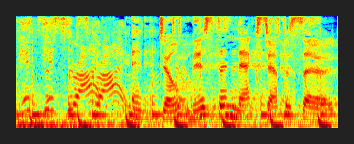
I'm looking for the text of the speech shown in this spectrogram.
Hit subscribe and don't miss the next episode.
